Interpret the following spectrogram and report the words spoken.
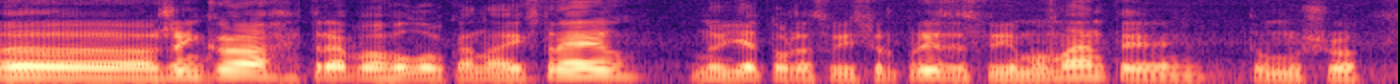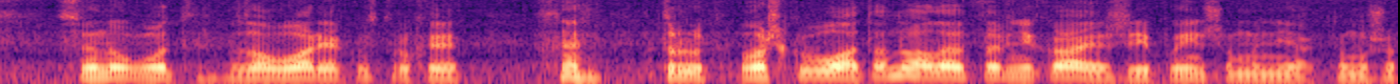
е, Женька, треба головка на X-Trail. Ну, є теж свої сюрпризи, свої моменти, тому що свиновод завар якось трохи важкувато. Ну, але це вникаєш і по-іншому ніяк. Тому що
